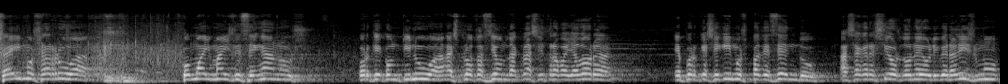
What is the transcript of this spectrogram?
Saímos á rúa como hai máis de 100 anos porque continúa a explotación da clase traballadora e porque seguimos padecendo as agresións do neoliberalismo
